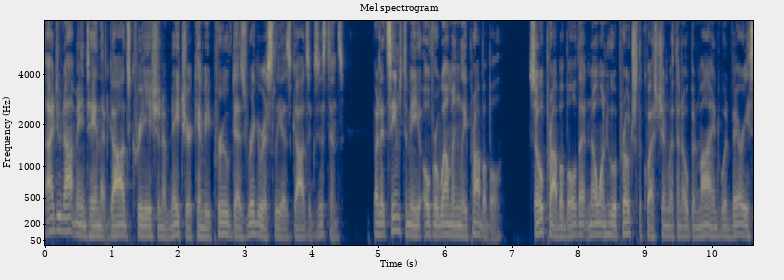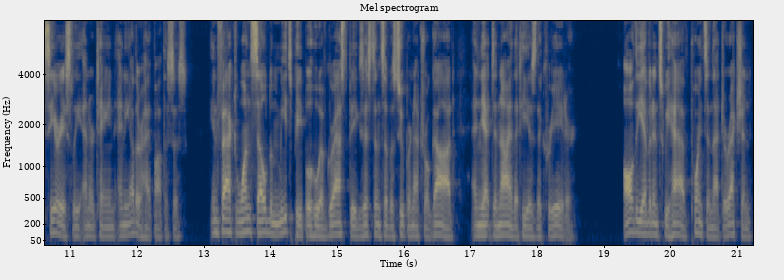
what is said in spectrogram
I do not maintain that God's creation of nature can be proved as rigorously as God's existence, but it seems to me overwhelmingly probable, so probable that no one who approached the question with an open mind would very seriously entertain any other hypothesis. In fact, one seldom meets people who have grasped the existence of a supernatural God and yet deny that he is the creator. All the evidence we have points in that direction,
